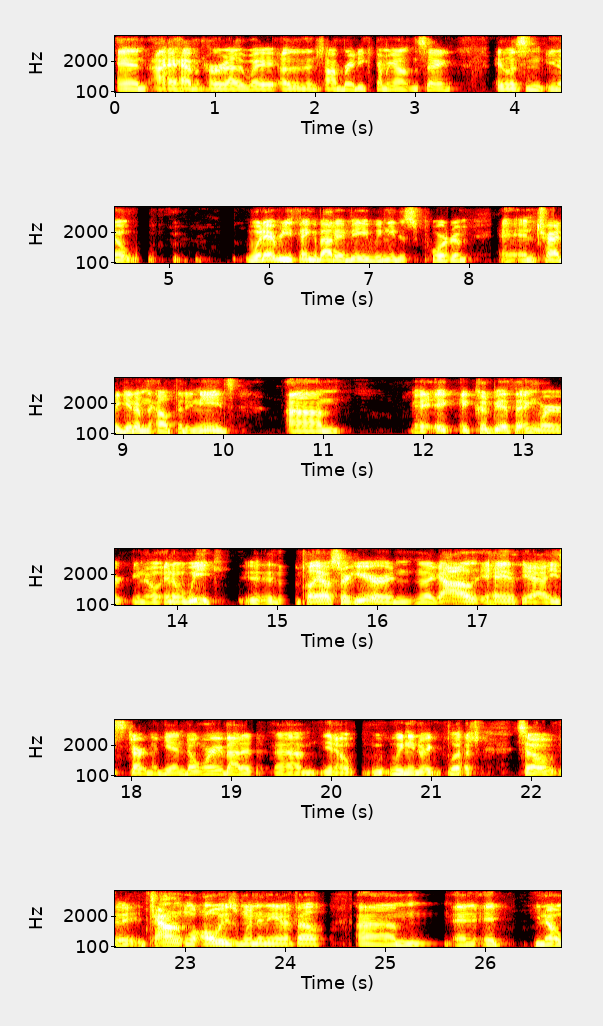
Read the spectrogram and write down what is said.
and I haven't heard either way, other than Tom Brady coming out and saying, "Hey, listen, you know, whatever you think about AB, we need to support him and, and try to get him the help that he needs." Um, it, it could be a thing where you know in a week the playoffs are here and like oh hey yeah he's starting again. Don't worry about it. Um, you know we need to make a push. So the talent will always win in the NFL um, and it you know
